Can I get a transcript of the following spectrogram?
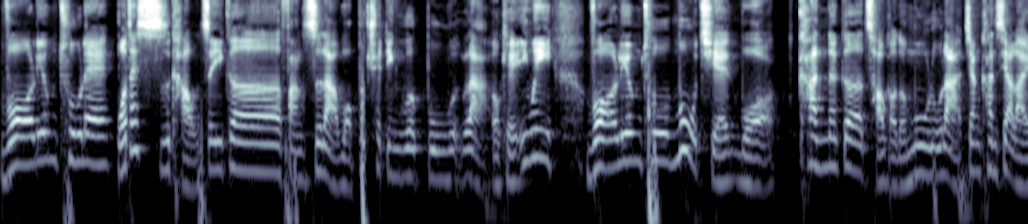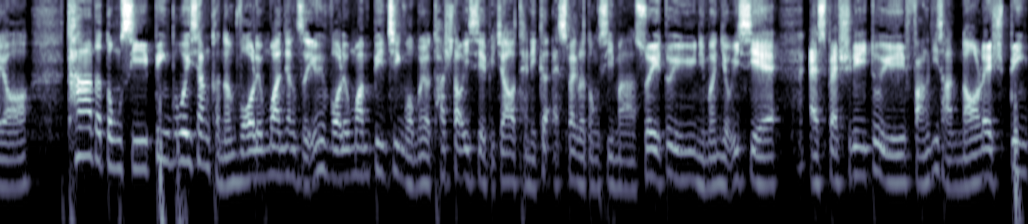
Volume Two 呢，我在思考这个方式啦，我不确定 work 不 work 啦，OK，因为 Volume Two 目前我。看那个草稿的目录啦，这样看下来哦，它的东西并不会像可能 Volume One 这样子，因为 Volume One 毕竟我们有 touch 到一些比较 technical aspect 的东西嘛，所以对于你们有一些，especially 对于房地产 knowledge 并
